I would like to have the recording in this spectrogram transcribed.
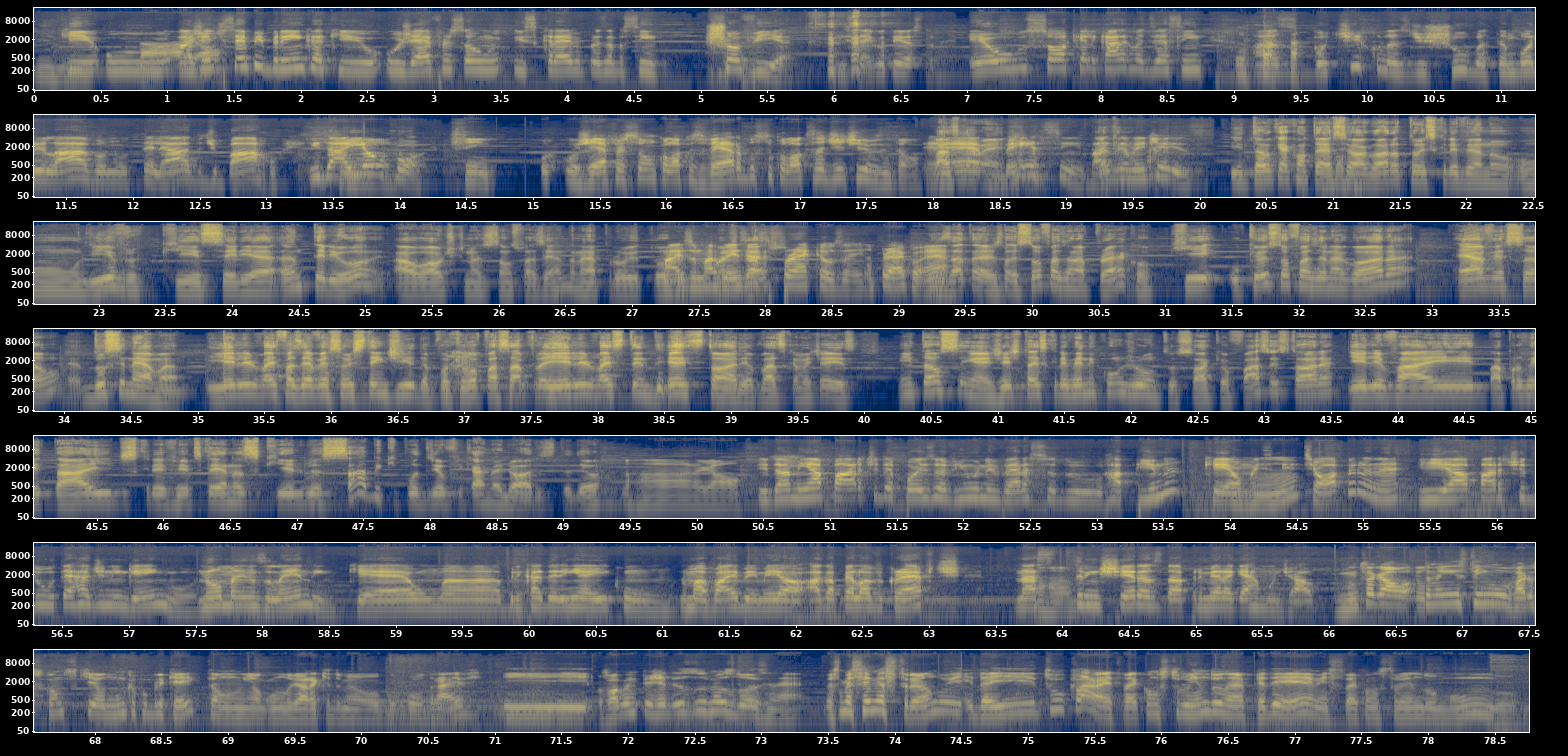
Livro. Que o, Ah, a legal. gente sempre brinca que o o Jefferson escreve, por exemplo, assim, chovia. E segue o texto. Eu sou aquele cara que vai dizer assim: as gotículas de chuva tamborilavam no telhado de barro, e daí Sim. eu vou. Sim. O, o Jefferson coloca os verbos, tu coloca os adjetivos, então. Basicamente. É bem assim, basicamente é isso. Então o que acontece? Eu agora estou escrevendo um livro que seria anterior ao áudio que nós estamos fazendo, né? Pro YouTube. Mais uma vez as prequels aí. É prequel, é. Exatamente. Eu estou fazendo a prequel, que o que eu estou fazendo agora é a versão do cinema. E ele vai fazer a versão estendida, porque eu vou passar para ele e ele vai estender a história. Basicamente é isso. Então, sim, a gente está escrevendo em conjunto, só que eu faço a história e ele vai aproveitar e descrever cenas que ele sabe que poderiam ficar melhores, entendeu? Ah, legal. E da minha parte, depois vai vir o universo do Rapina, que é uma Uhum. space opera, né? E a parte do Terra de Ninguém, o No Man's Landing, que é uma brincadeirinha aí com uma vibe meio HP Lovecraft nas Uhum. trincheiras da Primeira Guerra Mundial. Muito legal. Eu também tenho vários contos que eu nunca publiquei, estão em algum lugar aqui do meu Google Drive. E eu jogo RPG desde os meus 12, né? Eu comecei mestrando e daí tu, claro, aí tu vai construindo, né, PDMs, tu vai construindo o mundo.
